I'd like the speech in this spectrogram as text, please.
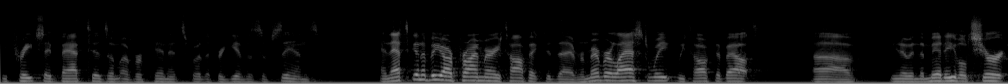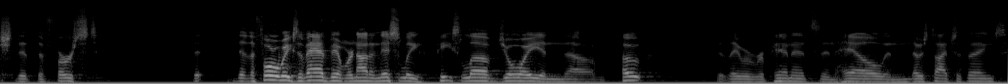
He preached a baptism of repentance for the forgiveness of sins. And that's going to be our primary topic today. Remember last week we talked about, uh, you know, in the medieval church that the first, that, that, the four weeks of Advent were not initially peace, love, joy, and um, hope, that they were repentance and hell and those types of things.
